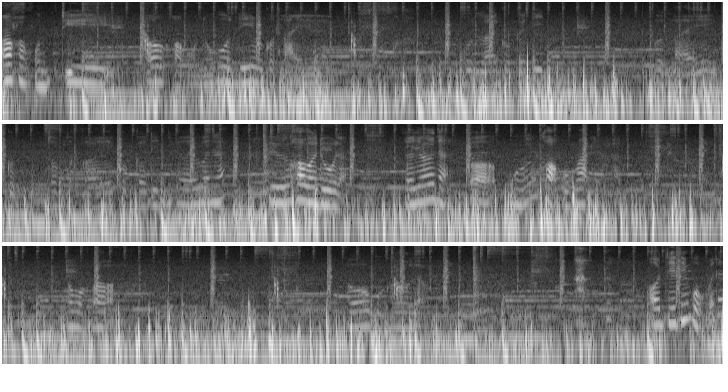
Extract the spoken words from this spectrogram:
ก็ขอบคุณที่ก็ขอบคุณทุกคนที่กดไลค์ เข้ามาดูเนี่ยเยอะๆเนี่ยก็ผมขอบคุณมากเลยนะครับแล้วผมก็แล้วผมก็แบบเอาจริงที่ผมไม่ได้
